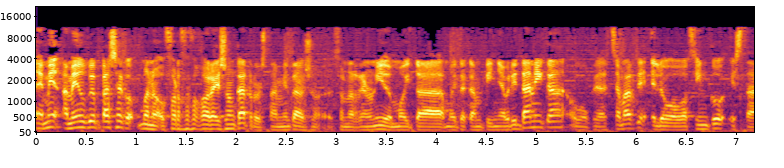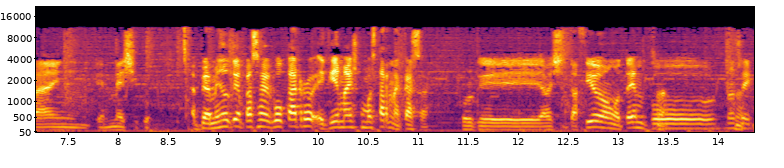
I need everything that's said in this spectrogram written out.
A mí, a mí o que pasa, co, bueno, o Forza Horizon 4 está ambientado en zona Reino Unido, moita moita campiña británica, ou que chamarse, e logo o 5 está en, en México. Pero a mí o que pasa co carro é que é máis como estar na casa porque a vegetación, o tempo, non sei.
